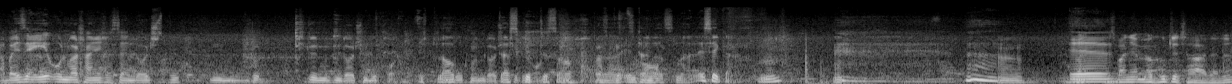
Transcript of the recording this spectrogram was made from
Aber ist ja eh unwahrscheinlich, dass er ein deutsches Buch, ein Titel mit einem deutschen Buch braucht. Ich glaube, das Titel gibt es auch Das äh, international. Ist egal. Hm? Äh, Das waren ja immer gute Tage, ne?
